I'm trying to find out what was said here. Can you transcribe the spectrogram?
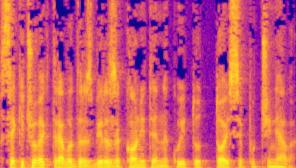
Всеки човек трябва да разбира законите, на които той се подчинява.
